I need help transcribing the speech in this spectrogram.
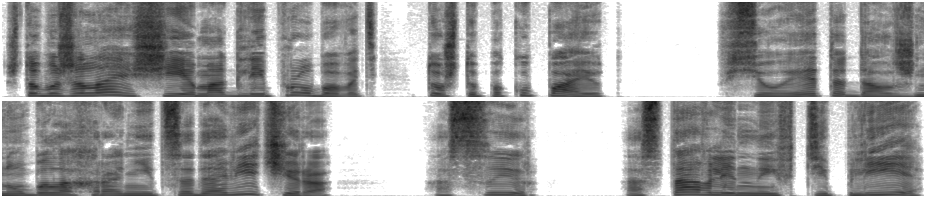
чтобы желающие могли пробовать то, что покупают. Все это должно было храниться до вечера, а сыр, оставленный в тепле.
